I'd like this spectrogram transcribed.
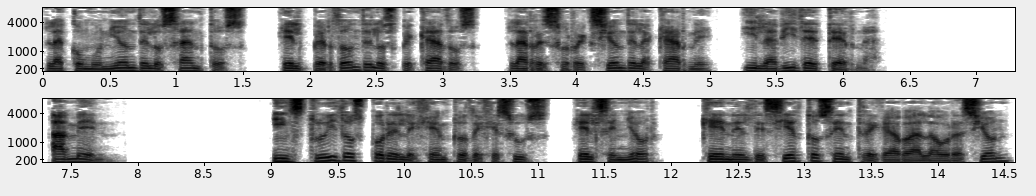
la comunión de los santos, el perdón de los pecados, la resurrección de la carne, y la vida eterna. Amén. Instruidos por el ejemplo de Jesús, el Señor, que en el desierto se entregaba a la oración,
